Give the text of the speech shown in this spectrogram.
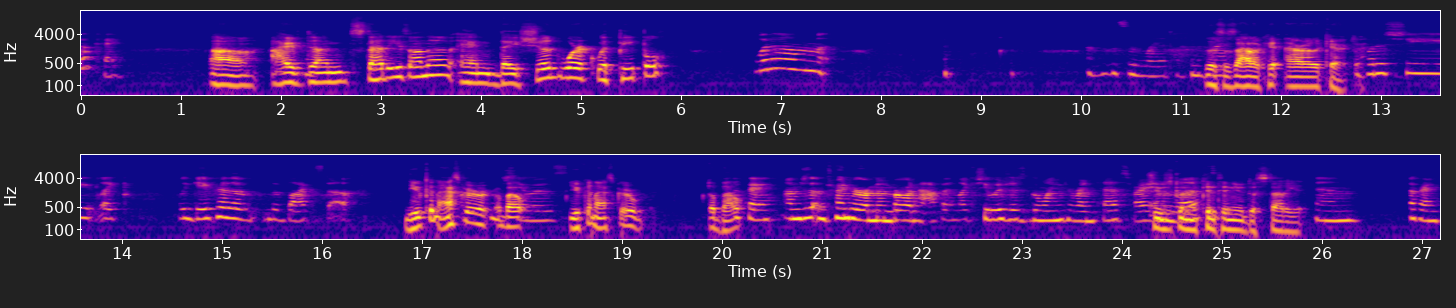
okay. Uh, I've done studies on them, and they should work with people. What um. This is Leah talking to This her. is out of out of character. What is she like? We gave her the the black stuff. You can ask her and about. She was You can ask her about. okay. I'm just I'm trying to remember what happened. Like she was just going to run tests, right? She was going to continue to study it. And okay,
